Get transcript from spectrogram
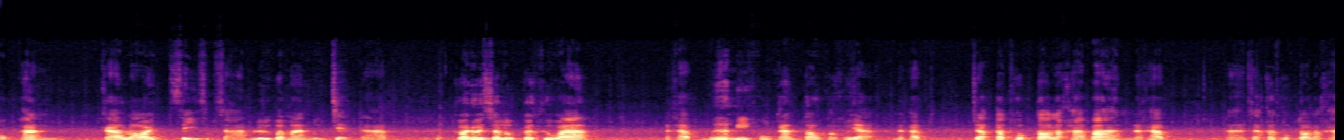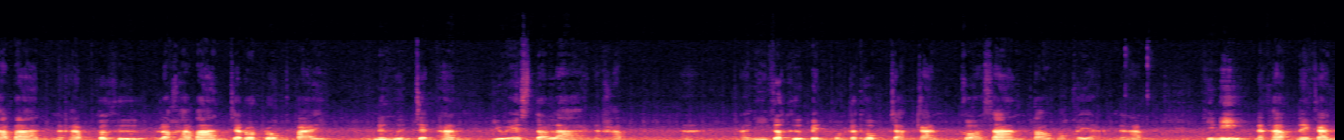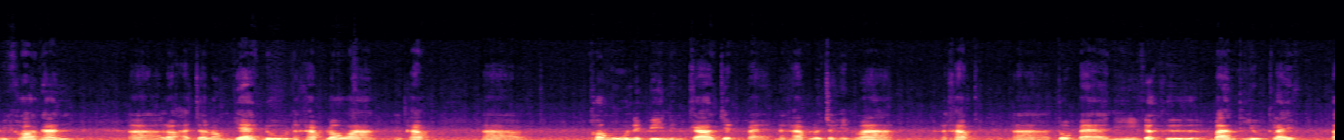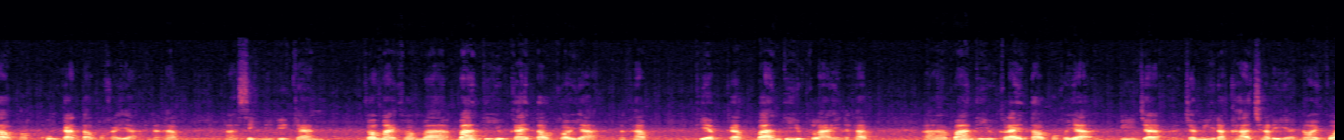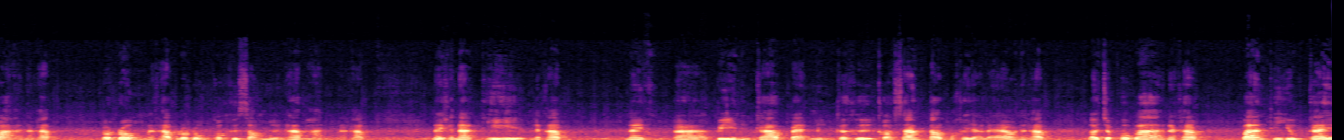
16,943 หรือประมาณ 17นะครับ ก็โดยสรุปก็คือว่านะครับเมื่อมีโครงการเตาเผาขยะนะครับ จะกระทบต่อราคาบ้านนะครับจะกระทบต่อราคาบ้านนะครับ ก็คือราคาบ้านจะลดลงไป 17,000 US ดอลลาร์นะครับ อันนี้ก็คือเป็นผลกระทบจากการก่อสร้างเตาเผาขยะนะครับ ทีนี้นะครับในการวิเคราะห์นั้น เราอาจจะลองแยกดูนะครับระหว่างนะครับข้อมูลในปี 1978 นะครับ เราจะเห็นว่านะครับตัวแปรนี้ก็คือบ้านที่อยู่ใกล้เตาเผาโครงการเตาเผาขยะนะครับ significant ก็หมายความว่าบ้านที่อยู่ใกล้เตาเผาขยะนะครับ เทียบกับบ้านที่อยู่ไกลนะครับ บ้านที่อยู่ใกล้เตาเผาขยะมีจะจะมีราคาเฉลี่ยน้อยกว่านะครับ ลดลงนะครับ ลดลงก็คือ 25,000นะครับ ในขณะที่นะครับในอ่าปี 1981 ก็คือก่อสร้างเตาเผาขยะแล้วนะครับ เราจะพบว่านะครับบ้านที่อยู่ใกล้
